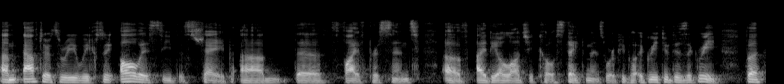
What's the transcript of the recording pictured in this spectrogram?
um, after three weeks, we always see this shape, um, the 5% of ideological statements where people agree to disagree. But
